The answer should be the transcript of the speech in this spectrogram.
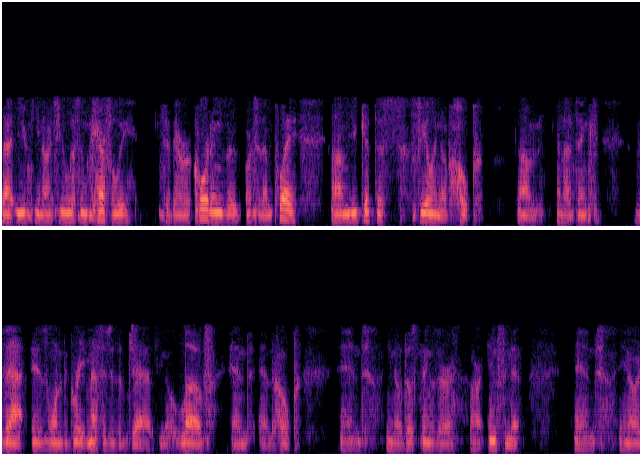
that you, you know, if you listen carefully to their recordings or, or to them play, um, you get this feeling of hope um, and I think that is one of the great messages of jazz, you know, love and, and hope. And, you know, those things are, are infinite. And, you know,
